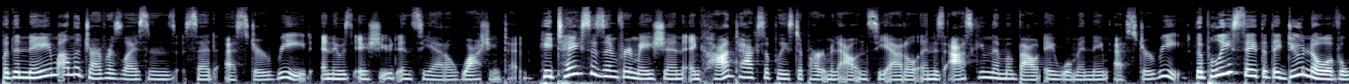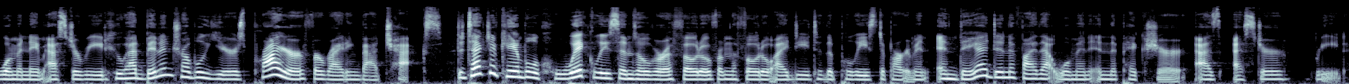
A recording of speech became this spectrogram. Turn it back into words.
but the name on the driver's license said Esther Reed and it was issued in Seattle, Washington. He takes his information and contacts the police department out in Seattle and is asking them about a woman named Esther Reed. The police state that they do know of a woman named Esther Reed who had been in in trouble years prior for writing bad checks. Detective Campbell quickly sends over a photo from the photo ID to the police department, and they identify that woman in the picture as Esther Reed.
